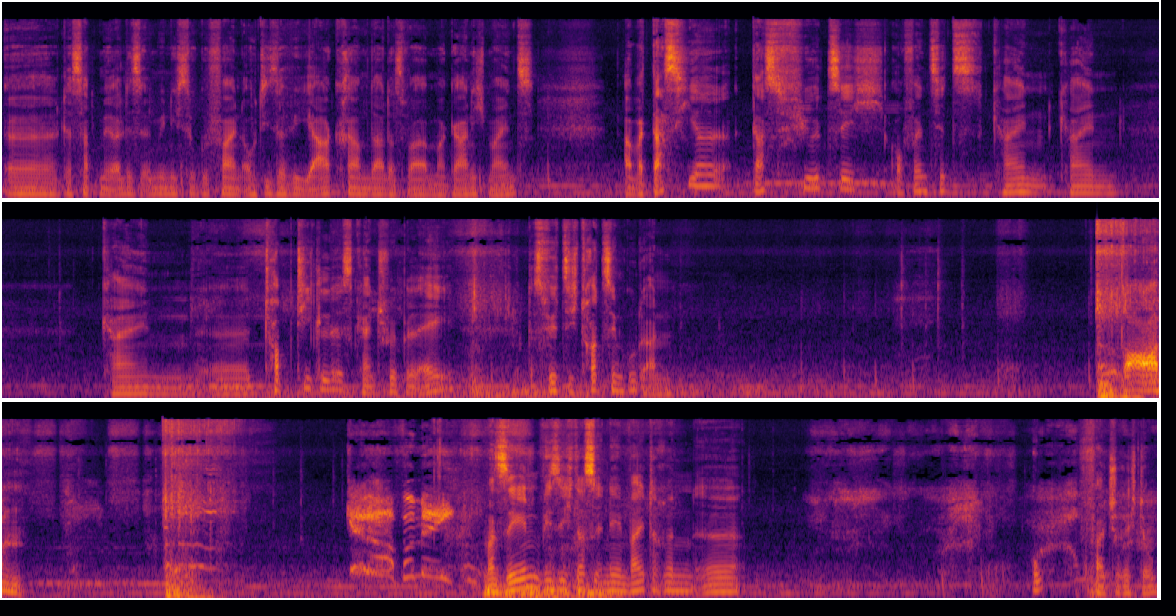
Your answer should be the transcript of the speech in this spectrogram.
Äh, das hat mir alles irgendwie nicht so gefallen. Auch dieser VR-Kram da, das war immer gar nicht meins. Aber das hier, das fühlt sich, auch wenn es jetzt kein, kein, kein äh, Top-Titel ist, kein AAA, das fühlt sich trotzdem gut an. Bom! Mal sehen, wie sich das in den weiteren... Äh oh, falsche Richtung.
